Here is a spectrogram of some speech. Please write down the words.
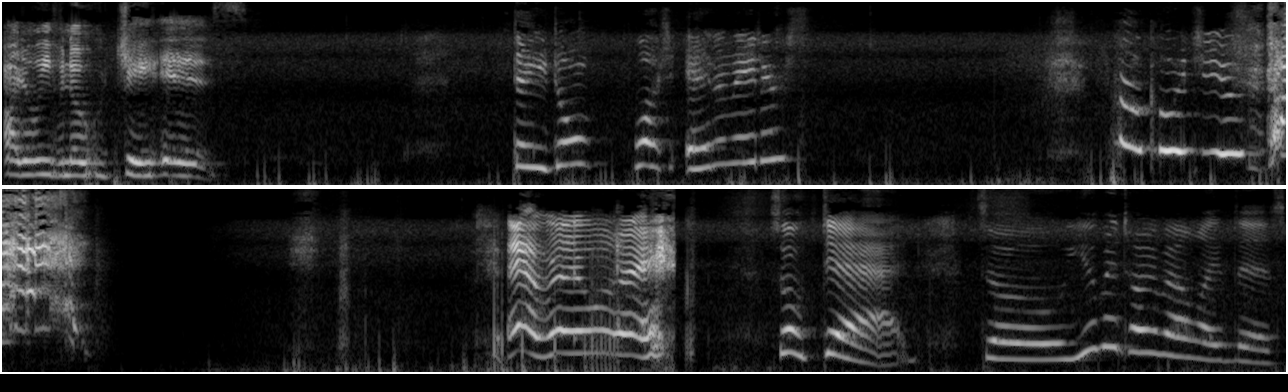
I don't even know who Jade is. They don't watch animators? How could you? Anyway. So, Dad, so you've been talking about like this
